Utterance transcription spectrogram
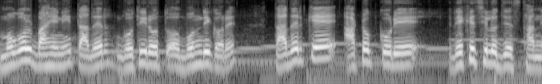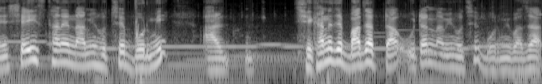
মোগল বাহিনী তাদের গতিরোধ বন্দি করে, তাদেরকে আটক করে রেখেছিল যে স্থানে, সেই স্থানের নামই হচ্ছে বর্মি। আর সেখানে যে বাজারটা, ওইটার নামই হচ্ছে বর্মি বাজার।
